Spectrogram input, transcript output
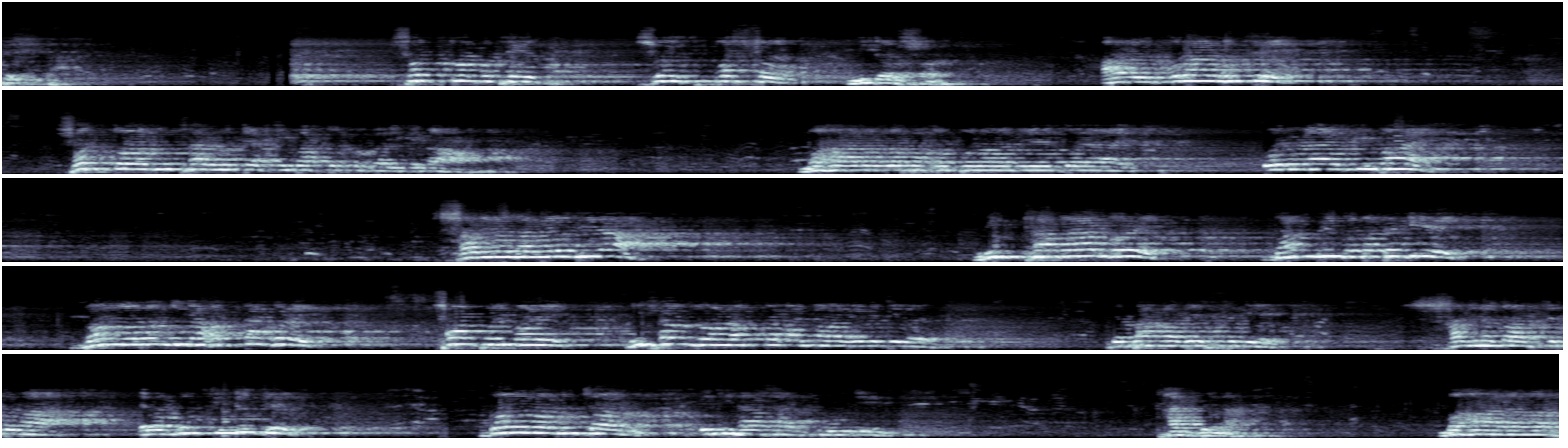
বিদ্বেষিতা সত্য পথের সুস্পষ্ট নিদর্শন। আর কোরআন হচ্ছে সত্য মিথ্যার মধ্যে একটি পার্থক্যকারী মহান দয়ায়, করুণায়, কৃপায় স্বাধীনতা বিরোধীরা মিথ্যাচার করে দাম্ভিকতা দেখিয়ে বঙ্গবন্ধুকে হত্যা করে সব পরিবারে নৃশংস হত্যাকাণ্ড তারা ভেবেছিল যে বাংলাদেশ থেকে স্বাধীনতার চেতনা এবং মুক্তিযুদ্ধের গৌরব উজ্জ্বল ইতিহাস আর কোনদিন থাকবে না। মহান আল্লাহ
